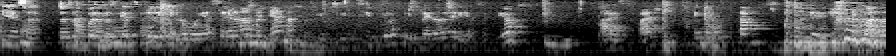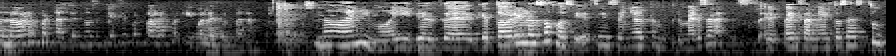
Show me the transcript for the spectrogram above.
Exacto. Entonces, por eso es que es, yo dije, lo voy a hacer en las mañanas, porque en principio lo primero debería ser Dios. A veces falla, en eso estamos. y cuando no, lo importante es no sentirse culpable, porque igual la culpa tampoco es. No, ánimo. Y desde que tú abrís los ojos y decís, Señor, que mi primer eh, pensamiento seas tú.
